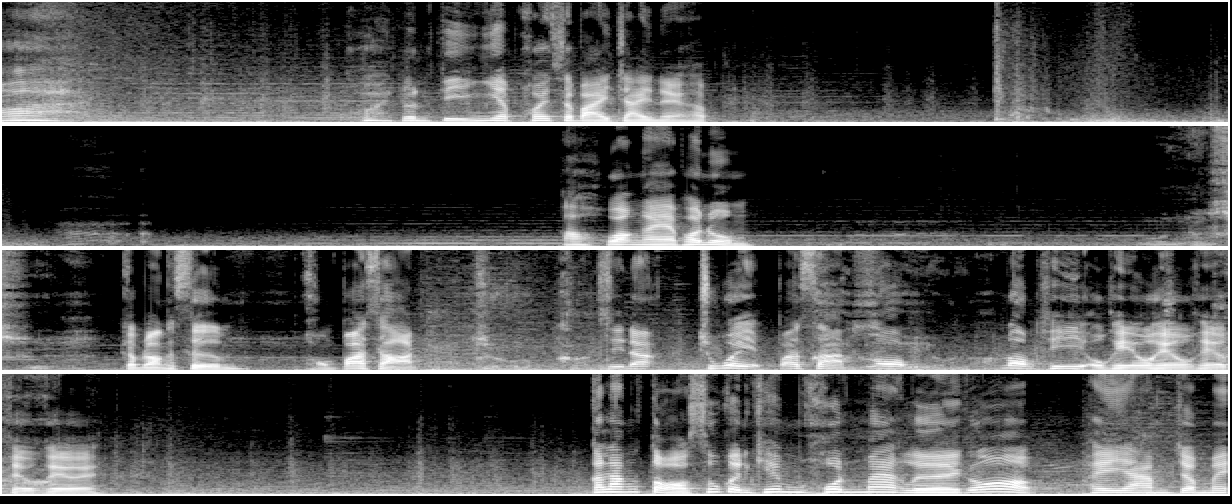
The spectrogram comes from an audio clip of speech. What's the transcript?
อ้าโอ้ยดนตรีเงียบค่อยสบายใจหน่อยครับ เอาว่าไงอะพ่อหนุ่มกำลังเสริมของปราสาทสินะ ช่วยปราสาทรอบนอกทีโอเคโอเคโอเคโอเคโอเคกำลังต่อสู้กันเข้มข้นมากเลยก็ พยายามจะไม่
